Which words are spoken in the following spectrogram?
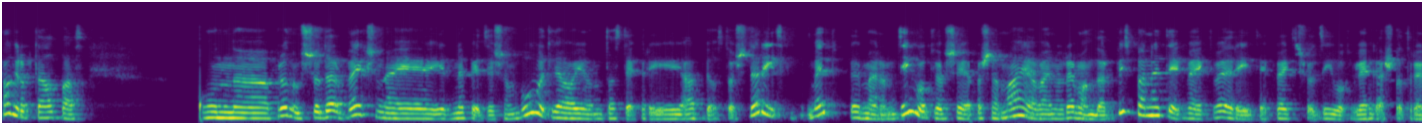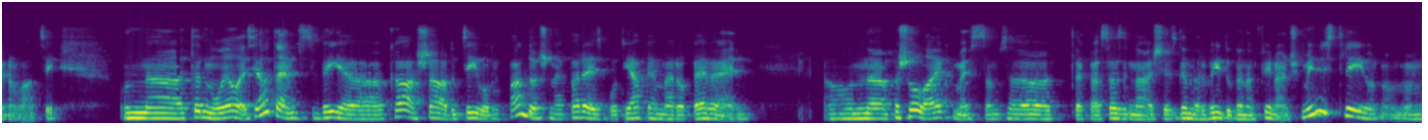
pagrabtelpās. Un, uh, protams, šo darbu veikšanai ir nepieciešama būvatļauja, un tas tiek arī atbilstoši darīts. Bet, piemēram, dzīvokļos šajā pašā mājā vai nu remonta darbi vispār netiek veikti, vai arī tiek veikta šo dzīvokļu vienkāršot renovāciju. Un uh, tad nu, lielais jautājums bija, kā šādu dzīvokļu pārdošanai pareizi būtu jāpiemēro PVN. Un, uh, pa šo laiku mēs esam uh, sazinājušies gan ar vidu, gan ar finanšu ministriju. Un, un, un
